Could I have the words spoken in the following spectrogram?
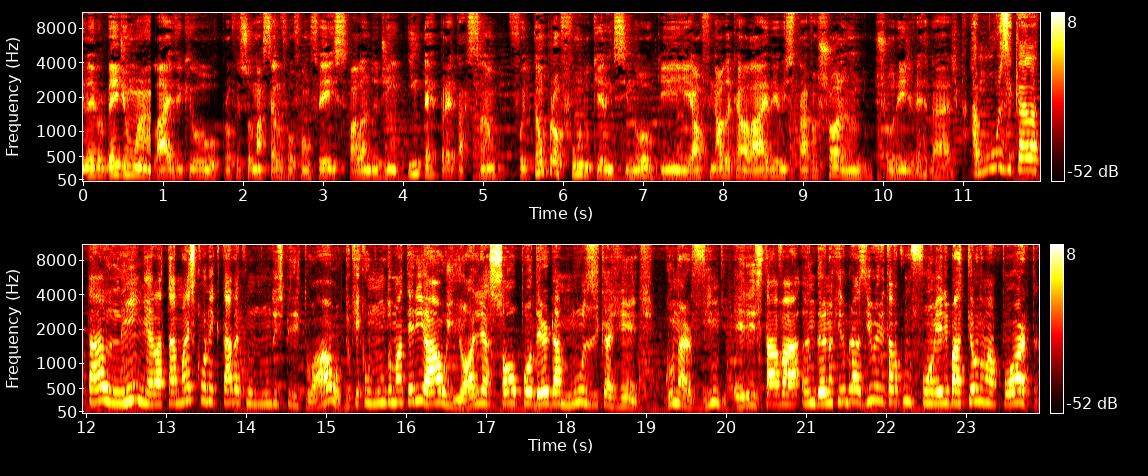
me lembro bem de uma live que o professor Marcelo Fofão fez falando de interpretação. Foi tão profundo o que ele ensinou que ao final daquela live eu estava chorando, chorei de verdade. A música ela tá além, ela tá mais conectada com o mundo espiritual do que com o mundo material. E olha só o poder da música, gente. Gunnar Ving, ele estava andando aqui no Brasil, ele estava com fome, ele bateu numa porta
